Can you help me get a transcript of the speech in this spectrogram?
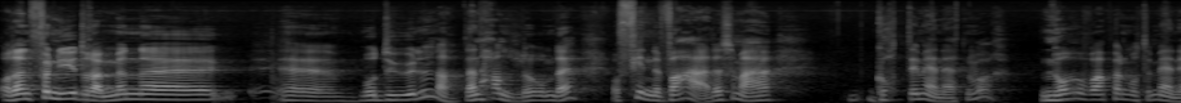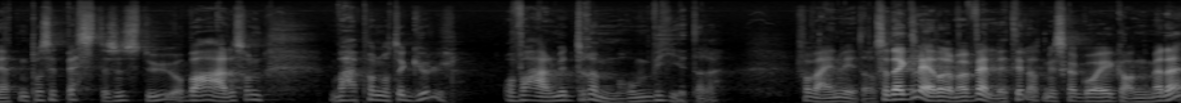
Og den Forny drømmen-modulen eh, den handler om det. Å finne hva er det som er godt i menigheten vår. Når var på en måte menigheten på sitt beste, syns du? Og hva er det som hva er på en måte gull? Og hva er det vi drømmer om videre? For veien videre. Så det gleder jeg meg veldig til at vi skal gå i gang med det.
